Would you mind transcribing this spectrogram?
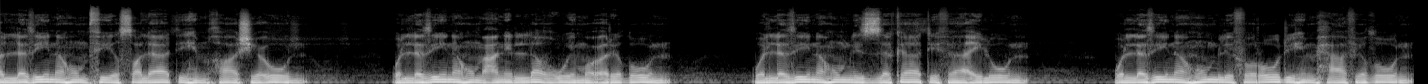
الذين هم في صلاتهم خاشعون والذين هم عن اللغو معرضون والذين هم للزكاة فاعلون والذين هم لفروجهم حافظون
